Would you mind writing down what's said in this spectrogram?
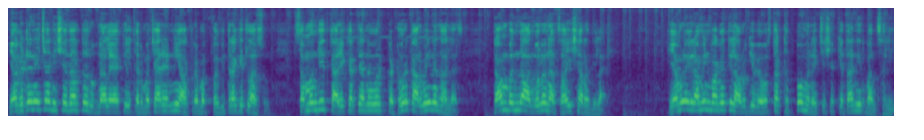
या घटनेच्या निषेधार्थ रुग्णालयातील कर्मचाऱ्यांनी आक्रमक पवित्रा घेतला असून संबंधित कार्यकर्त्यांवर कठोर कारवाई न झाल्यास काम बंद आंदोलनाचा इशारा दिलाय. यामुळे ग्रामीण भागातील आरोग्य व्यवस्था ठप्प होण्याची शक्यता निर्माण झाली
